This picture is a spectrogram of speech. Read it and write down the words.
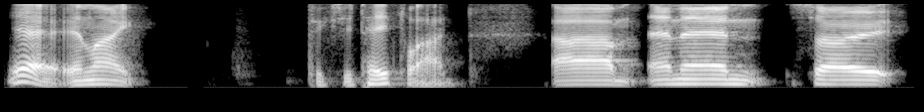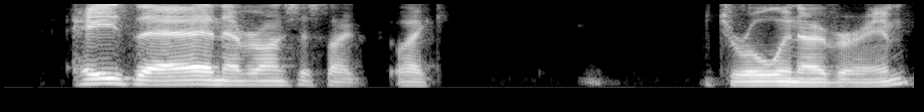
Yeah. And like, fix your teeth, lad. Um, and then so he's there and everyone's just like, like drooling over him.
